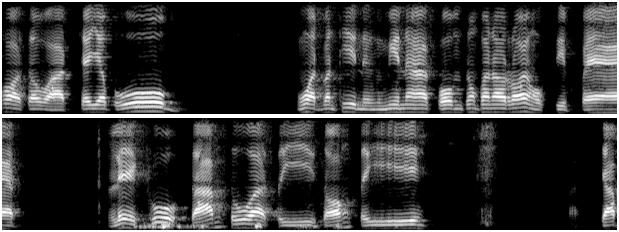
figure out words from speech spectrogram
พ่อสวัสดิ์ชัยภูมิ งวดวันที่หนึ่งมีนาคมสองพันร้อยหกสิบแปดเลขทูบสามตัวสี่สองสี่จับ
